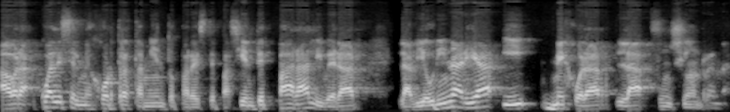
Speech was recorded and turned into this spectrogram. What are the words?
Ahora, ¿cuál es el mejor tratamiento para este paciente para liberar la vía urinaria y mejorar la función renal?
